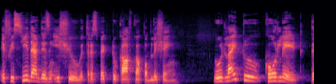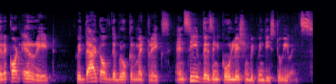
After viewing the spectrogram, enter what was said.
if we see that there's an issue with respect to Kafka publishing, we would like to correlate the record error rate with that of the broker metrics and see if there is any correlation between these two events.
